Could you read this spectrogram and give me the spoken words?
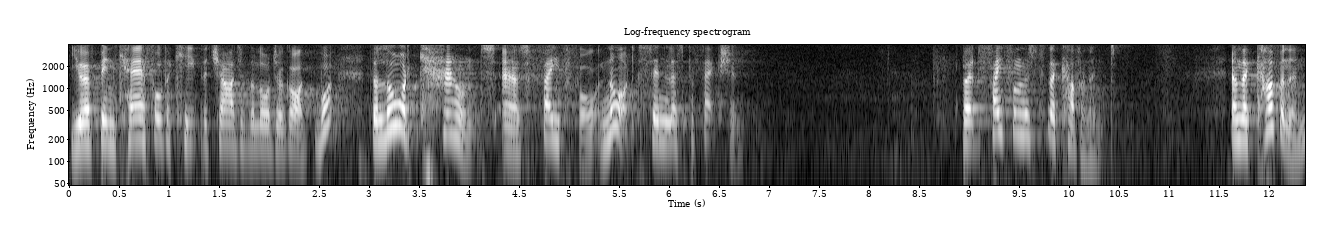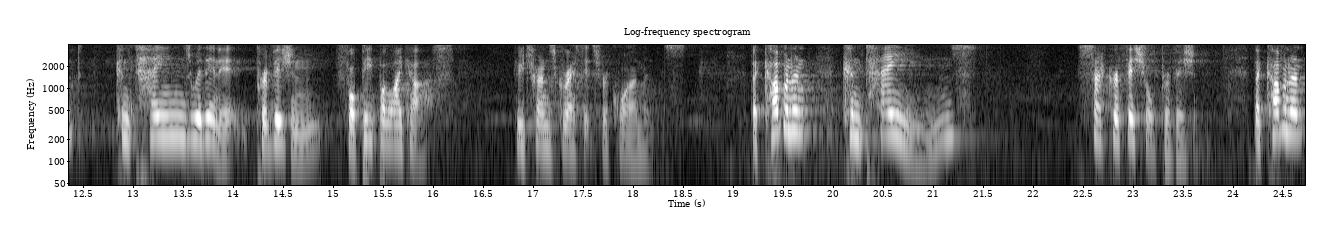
you have been careful to keep the charge of the Lord your God. What the Lord counts as faithful, not sinless perfection, but faithfulness to the covenant. And the covenant contains within it provision for people like us who transgress its requirements. The covenant contains sacrificial provision. The covenant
